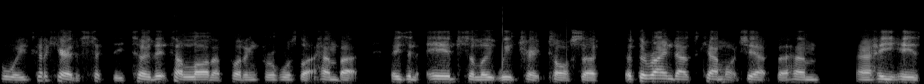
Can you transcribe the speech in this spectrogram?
Boy. He's got to carry the 62. That's a lot of putting for a horse like him, but he's an absolute wet track toss. So if the rain does come, watch out for him. Uh, he has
